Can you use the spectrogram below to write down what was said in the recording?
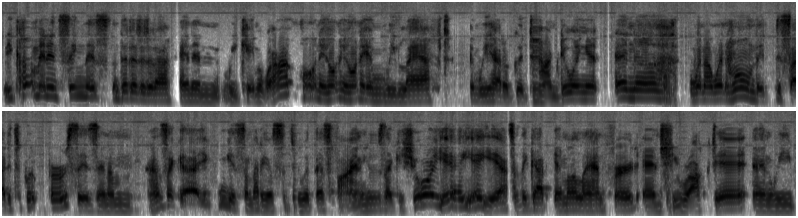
We come in and sing this? And da da da da. And then we came up, ah, honey, honey, honey, and we laughed and we had a good time doing it. And uh, when I went home, they decided to put verses, and um, I was like, ah, you can get somebody else to do it. That's fine. He was like, sure? Yeah, yeah, yeah. So they got Emma Lanford, and she rocked it, and we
